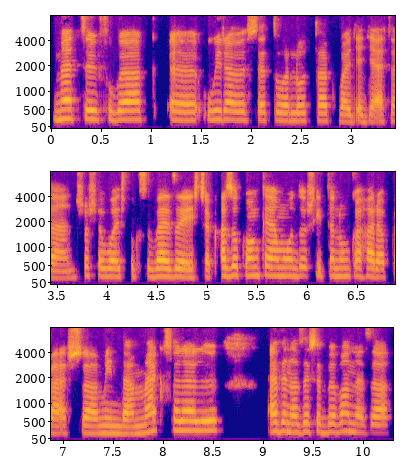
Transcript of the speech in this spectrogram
metszőfogak ö, újra összetorlódtak, vagy egyáltalán sose volt fogszabályzó, és csak azokon kell módosítanunk a harapásra minden megfelelő. Ebben az esetben van ez a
